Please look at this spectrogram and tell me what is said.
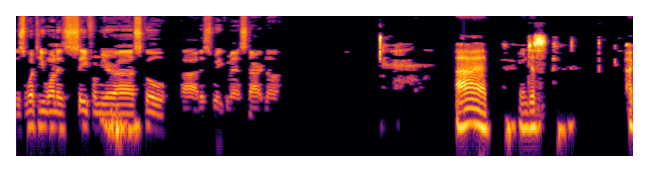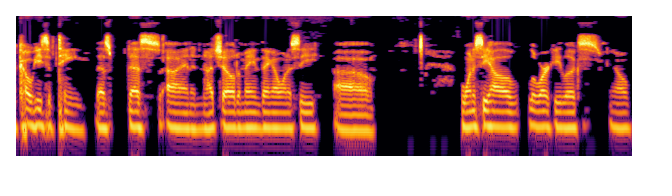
just what do you want to see from your uh, school uh, this week, man? Starting off. Uh, I mean, just a cohesive team. That's that's uh, in a nutshell the main thing I want to see. Uh, want to see how Lewerke looks, you know,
